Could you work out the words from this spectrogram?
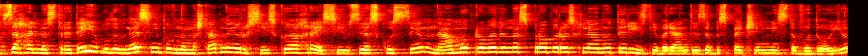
в загальну стратегію були внесені повномасштабною російською агресією. В зв'язку з цим нами проведена спроба розглянути різні варіанти забезпечення міста водою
